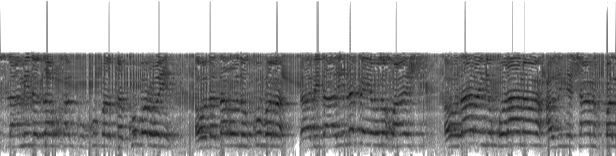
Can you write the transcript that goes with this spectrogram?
اسلامي د دغو خلکو کفر ته کفر وایي او د دغو د کفر تابعداري نه کوي او د خواهش او دارنګې قرآن عظیم شان خپل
